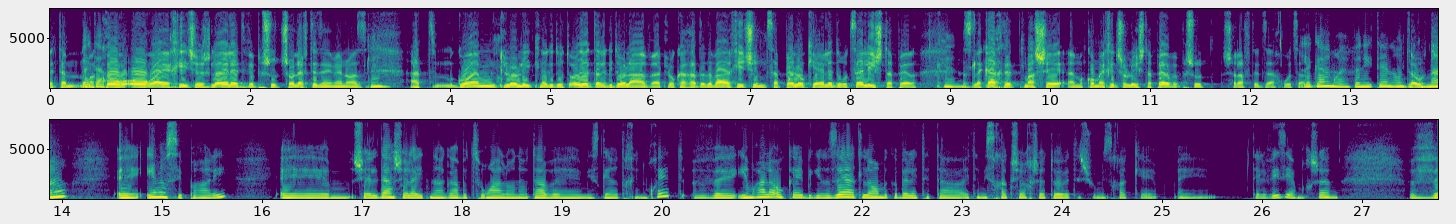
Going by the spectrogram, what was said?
את המקור אור היחיד שיש לילד, ופשוט שולפת את זה ממנו, אז כן. את גורמת לו להתנגדות עוד יותר גדולה, ואת לוקחת את הדבר היחיד שהוא מצפה לו, כי הילד רוצה להשתפר, כן. אז לקחת את מה שהמקום היחיד שלו להשתפר, ופשוט שלפת את זה החוצה. לגמרי, ואני אתן עוד דוגמה, אה, אימא סיפרה לי, אמ, שילדה שלה התנהגה בצורה לא נאותה במסגרת חינוכית, והיא אמרה לה, אוקיי, בגלל זה את לא מקבלת את, ה, את המשחק שלך, שאת אוהבת איזשהו משחק אה, אה טלוויזיה, מחשב. ו...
